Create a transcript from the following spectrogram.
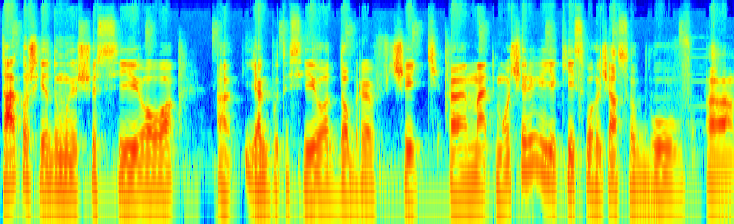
Також я думаю, що CEO Як бути CEO добре вчить е, Мет Мочері, який свого часу був е,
